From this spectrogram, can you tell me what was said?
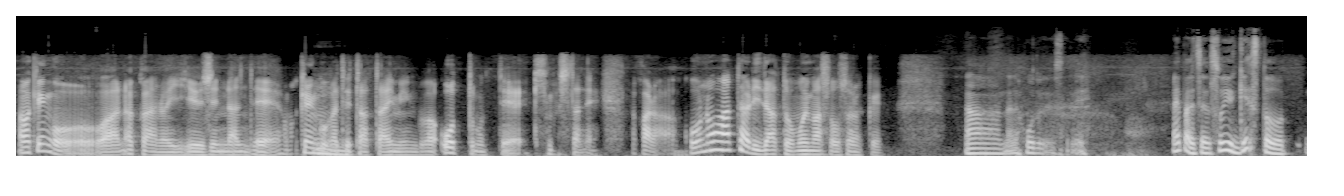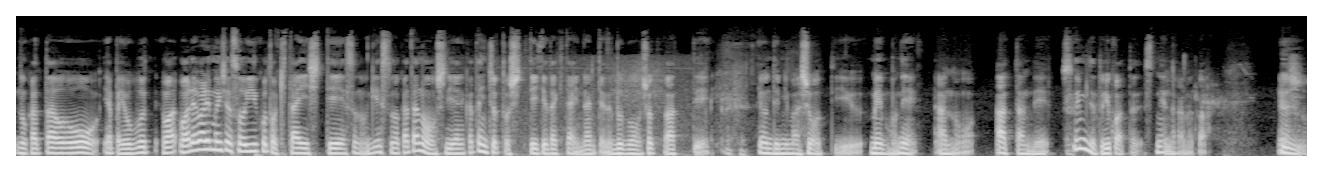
あま、ケンゴは仲のいい友人なんで、ケンゴが出たタイミングは、おっと思って聞きましたね。だから、このあたりだと思います、おそらく。ああ、なるほどですね。やっぱりそういうゲストの方をやっぱ呼ぶ、我々も一応そういうことを期待して、そのゲストの方の知り合いの方にちょっと知っていただきたいなみたいな部分をちょっとあって、呼んでみましょうっていう面もね、あの、あったんで、そういう意味だと良かったですね、なかなか。いい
